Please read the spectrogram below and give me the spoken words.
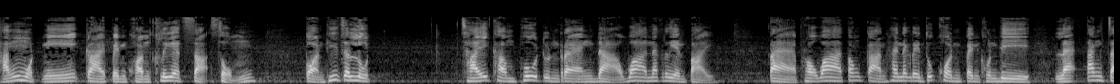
ทั้งหมดนี้กลายเป็นความเครียดสะสม ก่อนที่จะหลุด ใช้คำพูดรุนแรงด่าว่านักเรียนไป แต่เพราะว่าต้องการให้นักเรียนทุกคนเป็นคนดี และตั้งใจ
